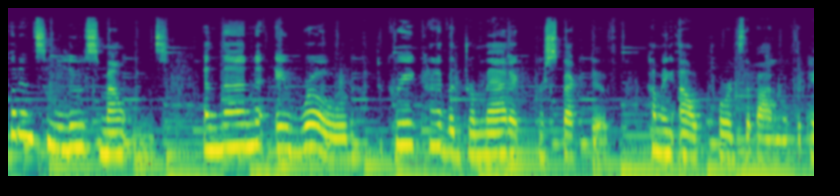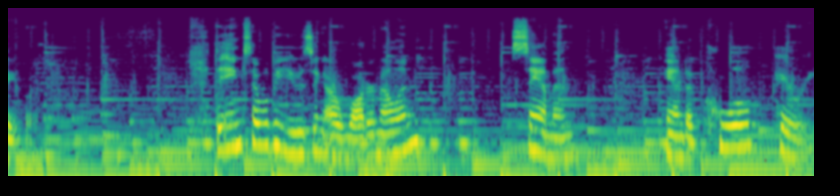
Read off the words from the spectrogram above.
put in some loose mountains and then a road to create kind of a dramatic perspective coming out towards the bottom of the paper. The inks I will be using are watermelon, salmon, and a cool Peri.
